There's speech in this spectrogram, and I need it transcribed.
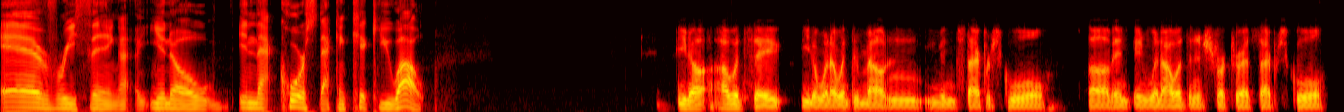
everything, uh, you know, in that course that can kick you out? You know, I would say, you know, when I went through mountain, even sniper school, um, and, and when I was an instructor at sniper school,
